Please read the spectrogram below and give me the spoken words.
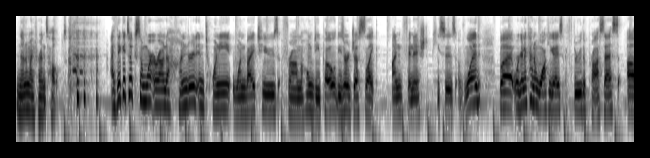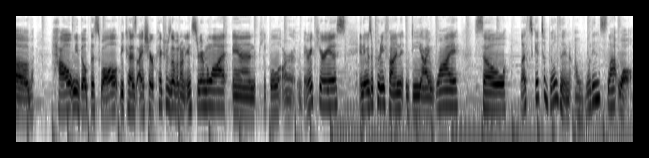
None of my friends helped. I think it took somewhere around 120 one by twos from Home Depot. These are just like unfinished pieces of wood, but we're gonna kind of walk you guys through the process of how we built this wall because I share pictures of it on Instagram a lot and people are very curious and it was a pretty fun DIY. So let's get to building a wooden slat wall.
